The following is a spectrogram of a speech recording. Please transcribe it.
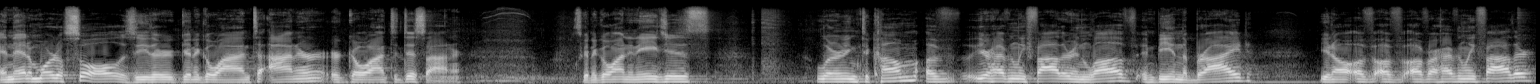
and that immortal soul is either going to go on to honor or go on to dishonor. It's going to go on in ages, learning to come of your Heavenly Father in love and being the bride you know, of, of, of our Heavenly Father,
